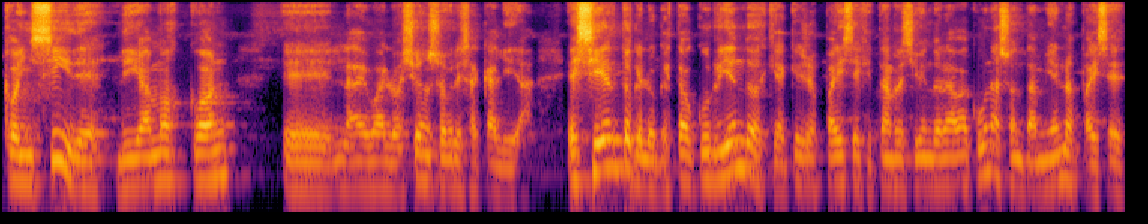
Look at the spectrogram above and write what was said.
coincide, digamos, con eh, la evaluación sobre esa calidad. Es cierto que lo que está ocurriendo es que aquellos países que están recibiendo la vacuna son también los países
